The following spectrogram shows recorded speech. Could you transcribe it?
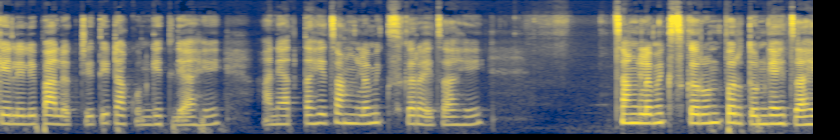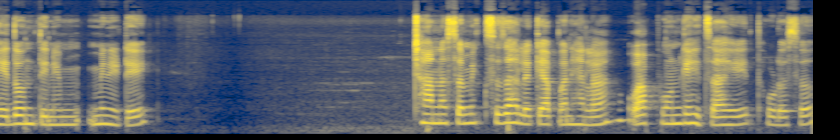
केलेली पालकची ती टाकून घेतली आहे. आणि आत्ता हे चांगलं मिक्स करायचं आहे. चांगलं मिक्स करून परतून घ्यायचं आहे दोन तीन मिनिटे. छान असं मिक्स झालं की आपण ह्याला वाफवून घ्यायचं आहे थोडंसं.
